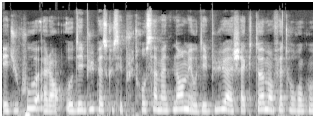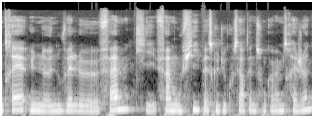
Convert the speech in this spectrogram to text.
Et du coup, alors au début, parce que c'est plus trop ça maintenant, mais au début, à chaque tome, en fait, on rencontrait une nouvelle euh, femme, qui femme ou fille, parce que du coup certaines sont quand même très jeunes,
